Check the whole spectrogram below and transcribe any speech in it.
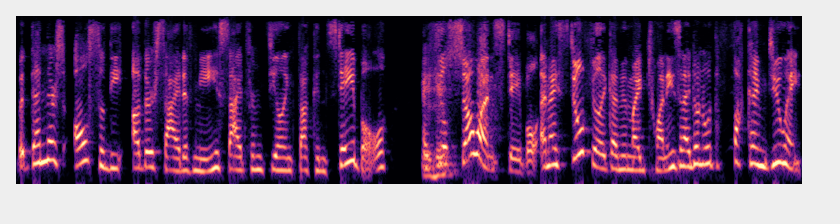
but then there's also the other side of me aside from feeling fucking stable i feel mm-hmm. so unstable and i still feel like i'm in my 20s and i don't know what the fuck i'm doing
